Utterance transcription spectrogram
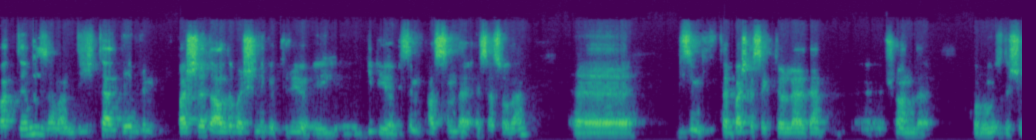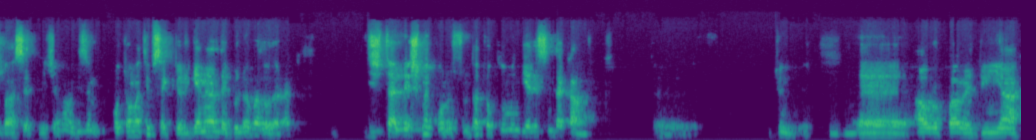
baktığımız zaman dijital devrim başladı, aldı başını götürüyor, e, gidiyor. Bizim aslında esas olan e, bizim tabii başka sektörlerden e, şu anda konumuz dışı bahsetmeyeceğim ama bizim otomotiv sektörü genelde global olarak dijitalleşme konusunda toplumun gerisinde kaldık. E, bütün e, Avrupa ve dünya,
